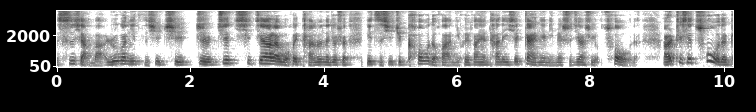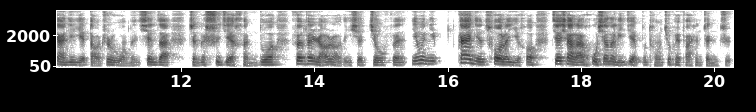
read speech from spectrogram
思想吧，如果你仔细去，就是接接接下来我会谈论的，就是你仔细去抠的话，你会发现它的一些概念里面实际上是有错误的，而这些错误的概念也导致我们现在整个世界很多纷纷扰扰的一些纠纷，因为你概念错了以后，接下来互相的理解不同就会发生争执。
